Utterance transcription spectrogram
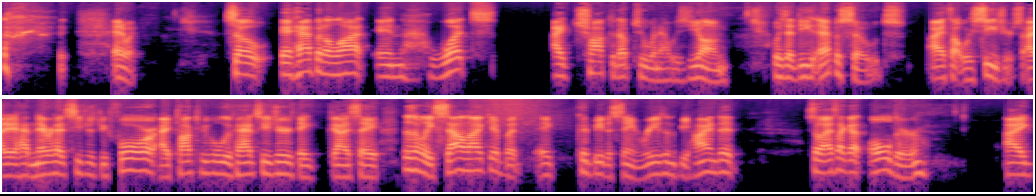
anyway, so it happened a lot, and what I chalked it up to when I was young was that these episodes I thought were seizures. I have never had seizures before. I talked to people who've had seizures. They kind of say doesn't really sound like it, but it could be the same reason behind it. So as I got older, I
